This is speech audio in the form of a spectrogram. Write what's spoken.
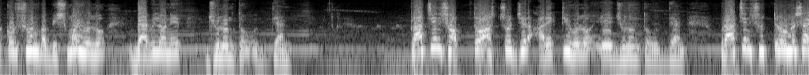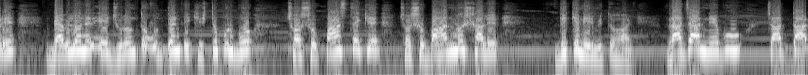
আকর্ষণ বা বিস্ময় হলো ব্যাবিলনের ঝুলন্ত উদ্যান। প্রাচীন সপ্ত আশ্চর্যের আরেকটি হলো এই ঝুলন্ত উদ্যান। প্রাচীন সূত্র অনুসারে ব্যাবিলনের এই ঝুলন্ত উদ্যানটি খ্রিস্টপূর্ব ছশো পাঁচ থেকে ছশো বাহান্ন সালের দিকে নির্মিত হয়। রাজা নেবু চাঁদ তার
